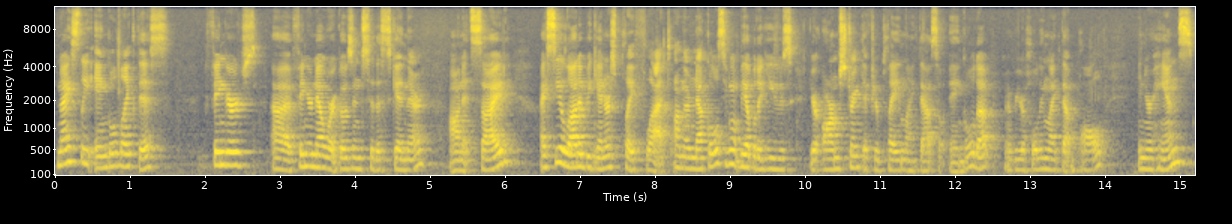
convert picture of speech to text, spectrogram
nicely angled like this, fingers, uh, fingernail where it goes into the skin there on its side. I see a lot of beginners play flat on their knuckles. You won't be able to use your arm strength if you're playing like that, so angled up. Maybe you're holding like that ball in your hands.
